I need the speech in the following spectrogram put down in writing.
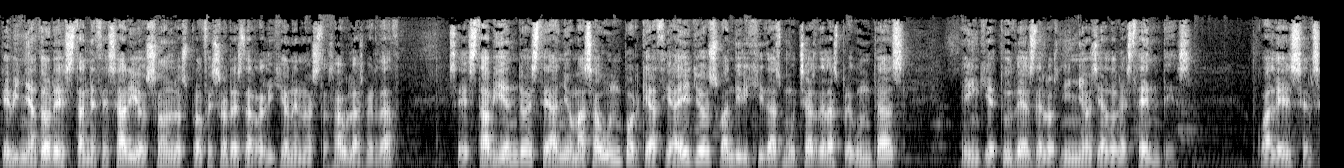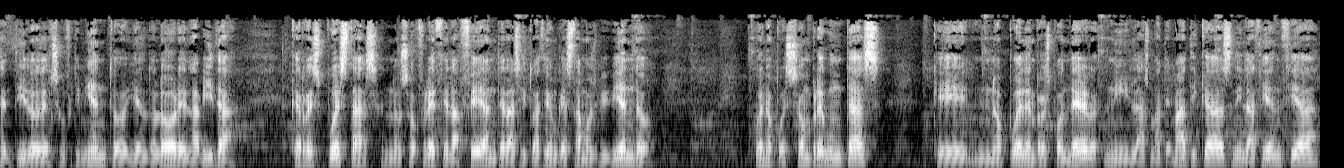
Qué viñadores tan necesarios son los profesores de religión en nuestras aulas, ¿verdad? Se está viendo este año más aún porque hacia ellos van dirigidas muchas de las preguntas e inquietudes de los niños y adolescentes. ¿Cuál es el sentido del sufrimiento y el dolor en la vida? ¿Qué respuestas nos ofrece la fe ante la situación que estamos viviendo? Bueno, pues son preguntas que no pueden responder ni las matemáticas, ni la ciencia,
